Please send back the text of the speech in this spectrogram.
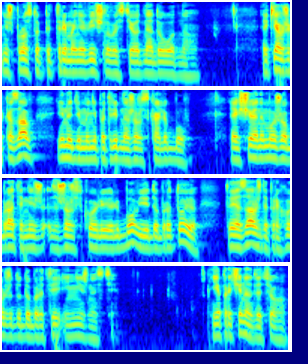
ніж просто підтримання вічливості одне до одного. Як я вже казав, іноді мені потрібна жорстка любов. Якщо я не можу обрати між жорсткою любов'ю і добротою, то я завжди приходжу до доброти і ніжності. Є причина для цього.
